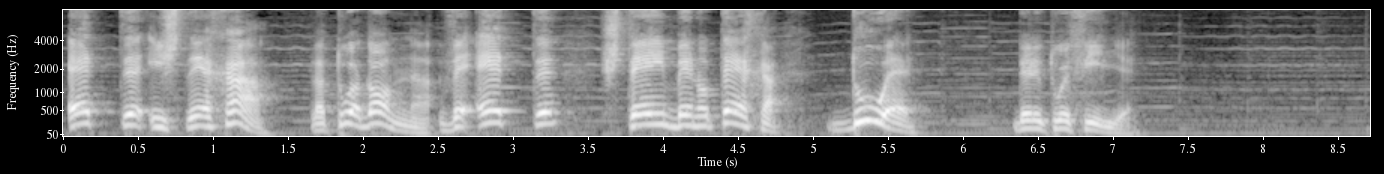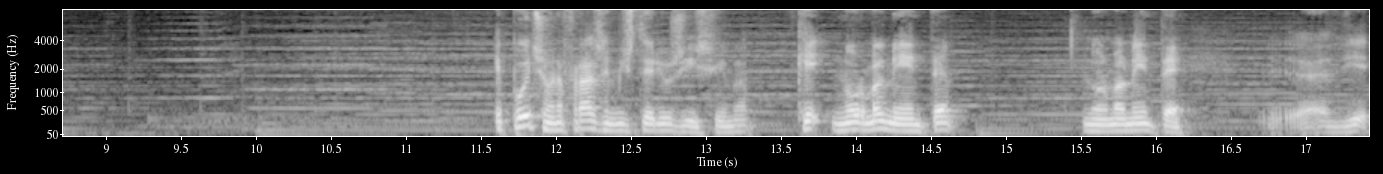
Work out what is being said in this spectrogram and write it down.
et ishtecha, la tua donna, ve et stein benotecha, due delle tue figlie. E poi c'è una frase misteriosissima che normalmente, normalmente eh,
